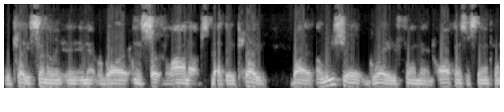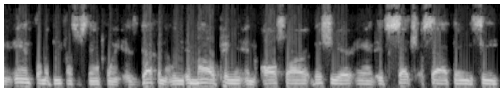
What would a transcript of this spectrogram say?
will play center in, in, that regard in certain lineups that they play. But Allisha Gray, from an offensive standpoint and from a defensive standpoint, is definitely, in my opinion, an all star this year. And it's such a sad thing to see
